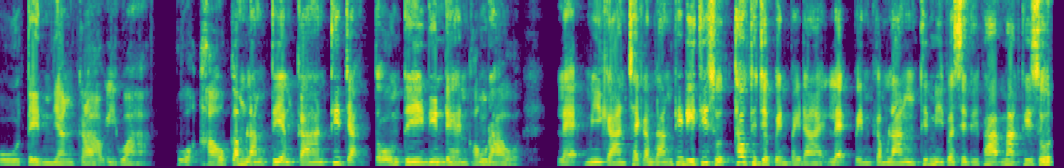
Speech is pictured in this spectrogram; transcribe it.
ปูตินยังกล่าวอีกว่า พวกเขากำลังเตรียมการที่จะโจมตีดินแดนของเรา และมีการใช้กำลังที่ดีที่สุดเท่าที่จะเป็นไปได้ และเป็นกำลังที่มีประสิทธิภาพมากที่สุด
